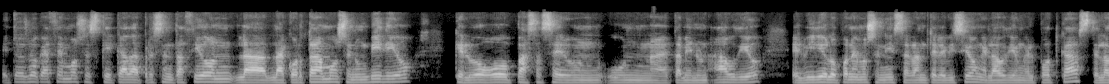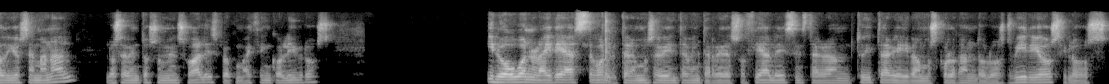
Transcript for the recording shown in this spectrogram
Entonces, lo que hacemos es que cada presentación la, cortamos en un vídeo que luego pasa a ser un, eh, también un audio. El vídeo lo ponemos en Instagram Televisión, el audio en el podcast, el audio semanal. Los eventos son mensuales, pero como hay cinco libros, y luego, bueno, la idea es, bueno, tenemos evidentemente redes sociales, Instagram, Twitter, y ahí vamos colgando los vídeos y los,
